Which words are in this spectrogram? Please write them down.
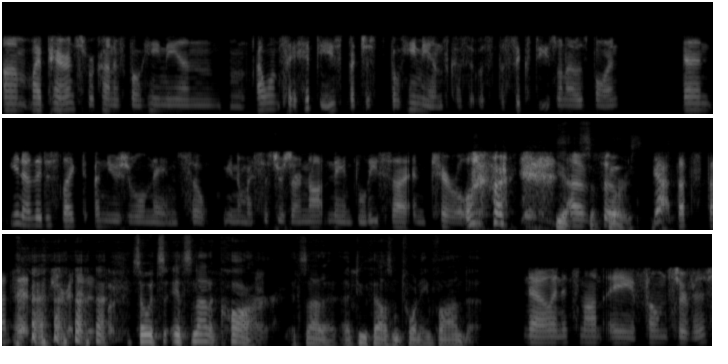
Um, my parents were kind of bohemian. I won't say hippies, but just bohemians because it was the '60s when I was born. And you know, they just liked unusual names. So you know, my sisters are not named Lisa and Carol. yes, Um, of so, course. Yeah, that's that's it. It in a book. so it's it's not a car. It's not a, a 2020 Vonda. No, and it's not a phone service.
